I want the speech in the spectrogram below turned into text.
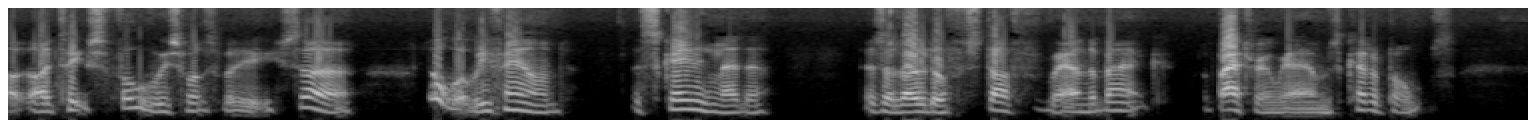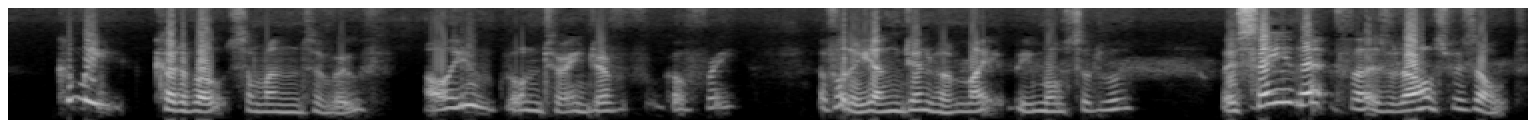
I, I take full responsibility, sir. Look what we found. A scaling ladder. There's a load of stuff round the back. Battering rams, catapults. Could we catapult someone to the roof? Are you volunteering, Godfrey? I thought a young gentleman might be more suitable. We'll say that for as last resort,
